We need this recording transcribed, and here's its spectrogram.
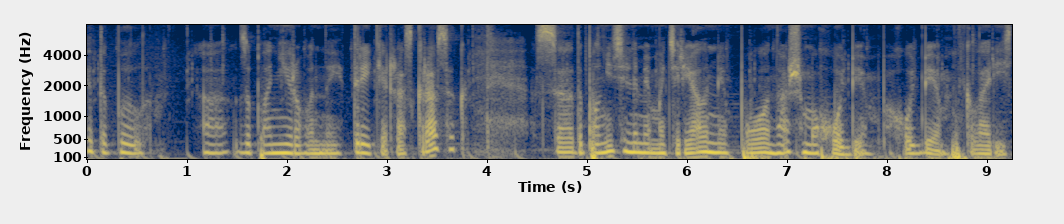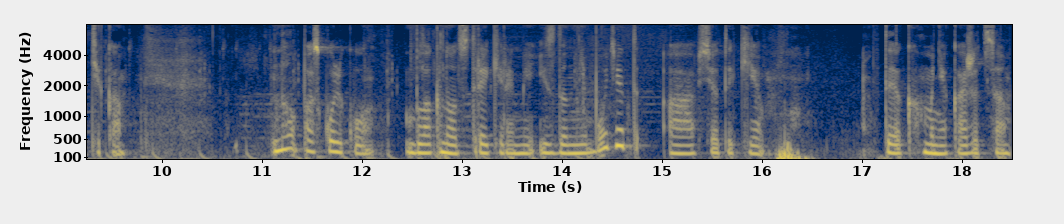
Это был запланированный трекер раскрасок с дополнительными материалами по нашему хобби, по хобби колористика. Но поскольку блокнот с трекерами издан не будет, а все-таки тег, мне кажется,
